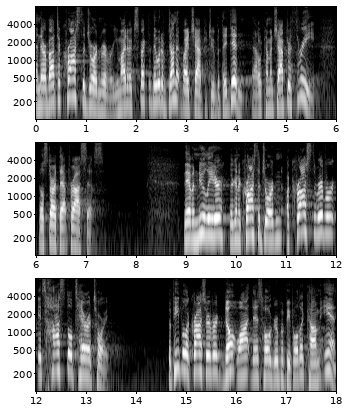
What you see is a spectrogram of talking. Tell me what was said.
and they're about to cross the Jordan River. You might have expected they would have done it by chapter 2, but they didn't. That'll come in chapter 3. They'll start that process. They have a new leader. They're going to cross the Jordan. Across the river, it's hostile territory. The people across the river don't want this whole group of people to come in.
